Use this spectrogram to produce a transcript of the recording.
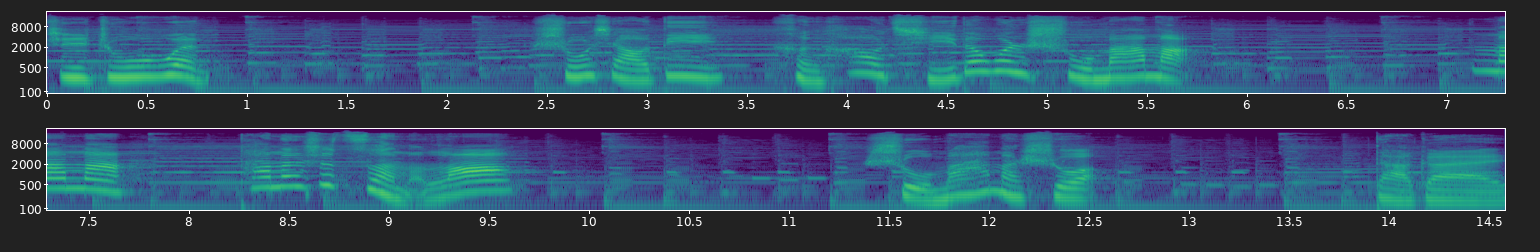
蜘蛛问。鼠小弟很好奇地问鼠妈妈：“妈妈，他们是怎么了？”鼠妈妈说：“大概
